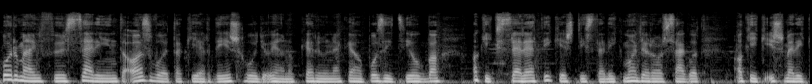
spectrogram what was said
kormányfő szerint az volt a kérdés, hogy olyanok kerülnek-e a pozíciókba, akik szeretik és tisztelik Magyarországot, akik ismerik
